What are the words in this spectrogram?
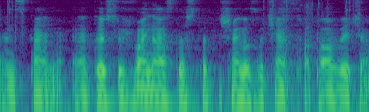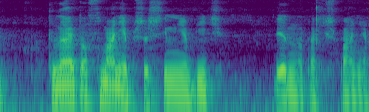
Więc ten. e, To jest już wojna ostatecznego zwycięstwa, to wiecie. Tu nawet Osmanie przyszli mnie bić. Biedna ta Hiszpania.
